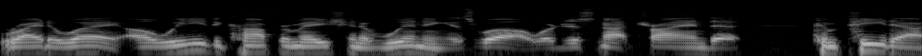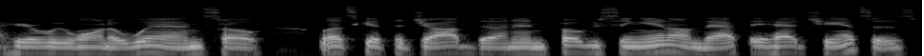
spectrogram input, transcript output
right away, oh, we need a confirmation of winning as well. We're just not trying to compete out here. We want to win. So let's get the job done. And focusing in on that, they had chances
